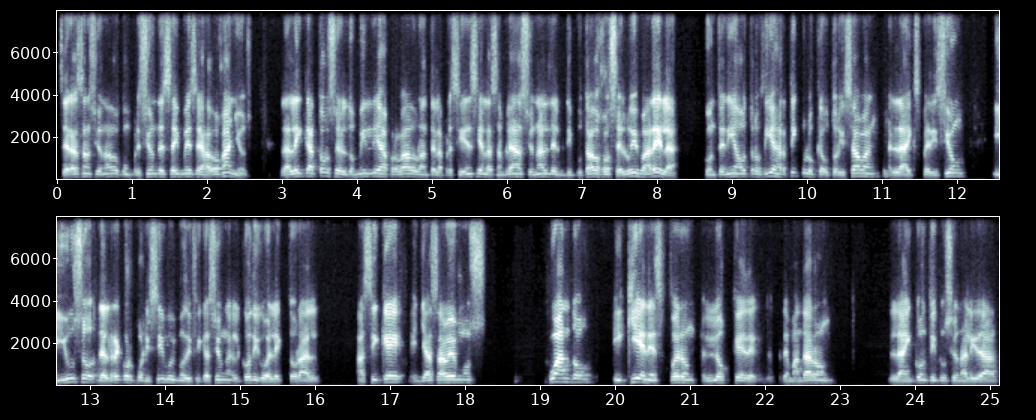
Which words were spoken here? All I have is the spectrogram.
será sancionado con prisión de seis meses a dos años. La ley 14 del 2010, aprobada durante la presidencia en la Asamblea Nacional del diputado José Luis Varela, contenía otros 10 artículos que autorizaban la expedición y uso del récord policivo y modificación al código electoral. Así que ya sabemos cuándo y quiénes fueron los que demandaron la inconstitucionalidad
